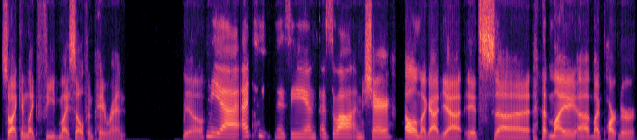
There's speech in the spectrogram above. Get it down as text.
so I can like feed myself and pay rent. You know. Yeah, and keep busy as well. I'm sure. Oh my god, yeah. It's uh my uh my partner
